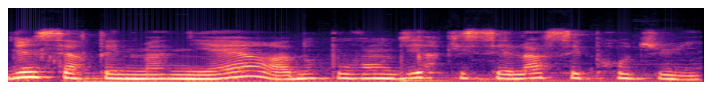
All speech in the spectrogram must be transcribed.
D'une certaine manière, nous pouvons dire que cela s'est produit.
